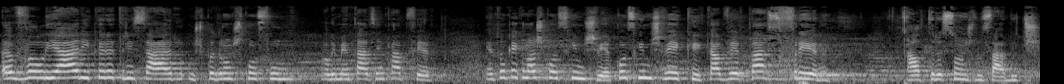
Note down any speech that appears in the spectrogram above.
avaliar e caracterizar os padrões de consumo alimentares em Cabo Verde. Então o que é que nós conseguimos ver? Conseguimos ver que Cabo Verde está a sofrer alterações dos hábitos.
